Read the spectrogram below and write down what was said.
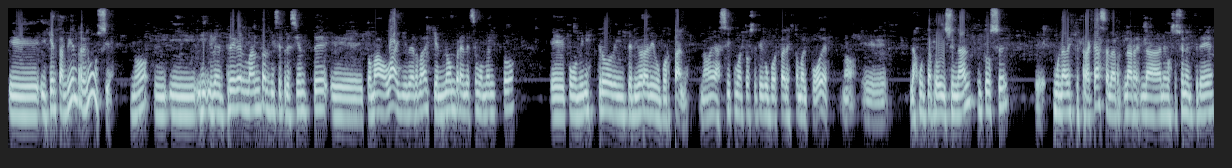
eh, y quien también renuncia. ¿no? Y, le entrega el mando al vicepresidente eh, Tomás Ovalle, ¿verdad? Quien nombra en ese momento eh, como ministro de Interior a Diego Portales, ¿no? Así como entonces Diego Portales toma el poder. Eh, la Junta Provisional, entonces, una vez que fracasa la, negociación entre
